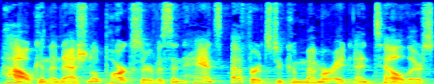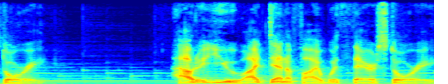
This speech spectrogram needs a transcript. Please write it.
How can the National Park Service enhance efforts to commemorate and tell their story? How do you identify with their story?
